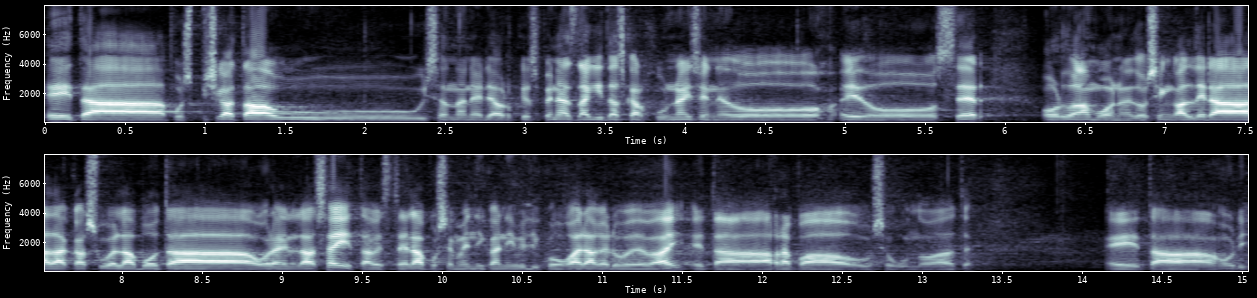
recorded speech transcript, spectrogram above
Eta, pues, pixka eta hau izan da nire aurkezpena, ez dakit azkar juna izen edo, edo zer, orduan, bueno, edo galdera dakazuela bota orain lasai, eta bestela, pues, emendikan ibiliko gara gero bai, eta harrapa hau segundo bat. Eta hori.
